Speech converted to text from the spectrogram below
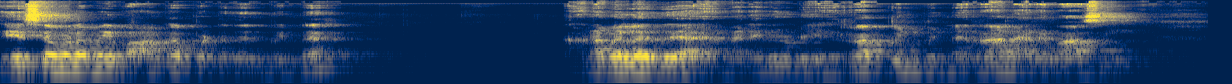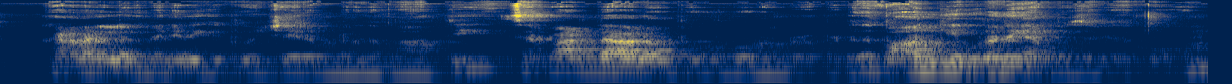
தேசவளமை வாங்கப்பட்டதன் பின்னர் கணவனது மனைவியினுடைய இறப்பின் பின்னர் தான் அரைவாசி கணவன் அல்லது மனைவிக்கு போய் சேரும்ன்றதை மாற்றி சர்வானந்தாவில் ஒரு பொருள் கொண்டு வாங்கிய உடனே ஐம்பது சதவீதம் போகும்.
